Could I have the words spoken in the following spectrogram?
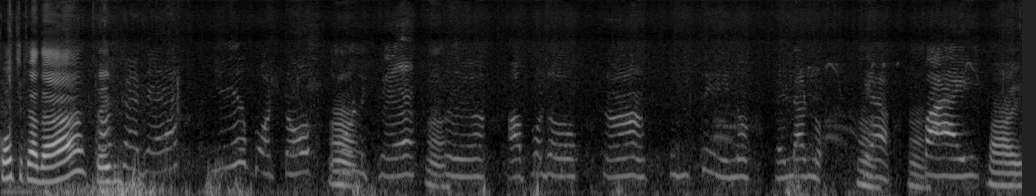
கோச்சுக்காதா? ட்ரெயின். பாய்.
